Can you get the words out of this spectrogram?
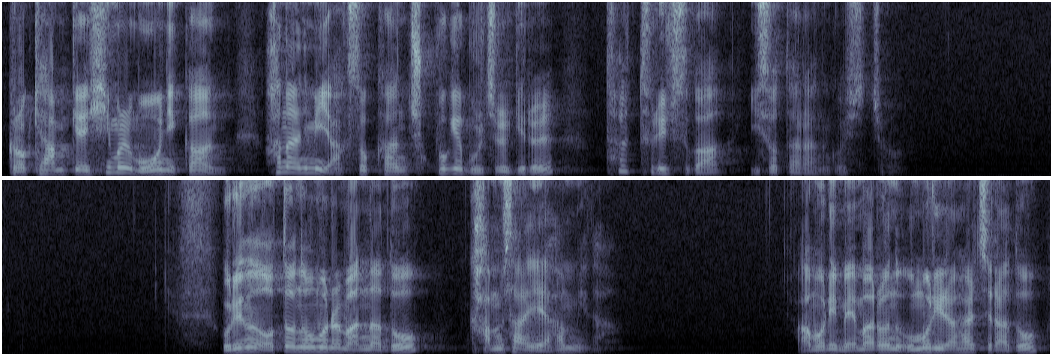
그렇게 함께 힘을 모으니까 하나님이 약속한 축복의 물줄기를 털트릴 수가 있었다라는 것이죠. 우리는 어떤 우물을 만나도 감사해야 합니다. 아무리 메마른 우물이라 할지라도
